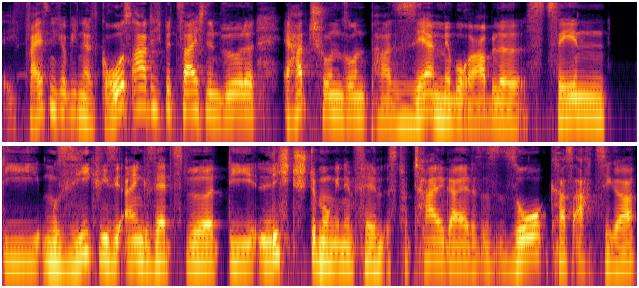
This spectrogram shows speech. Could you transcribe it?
ich weiß nicht, ob ich ihn als großartig bezeichnen würde. Er hat schon so ein paar sehr memorable Szenen. Die Musik, wie sie eingesetzt wird, die Lichtstimmung in dem Film ist total geil. Das ist so krass 80er.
